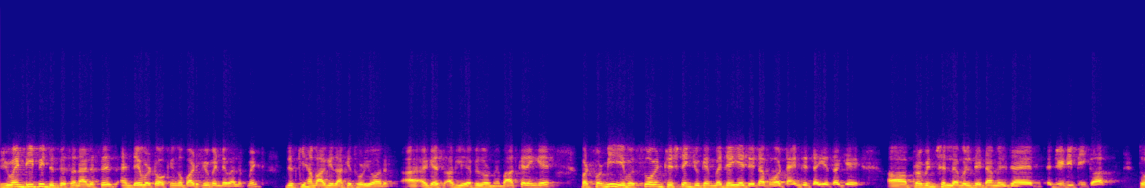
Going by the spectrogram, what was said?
UNDP did this analysis and they were talking about human development. जिसकी हम आगे जाके थोड़ी और आई गेस अगली एपिसोड में बात करेंगे। बट फॉर मी ये वाज सो इंटरेस्टिंग क्योंकि मुझे ये डेटा बहुत टाइम से चाहिए था कि प्रोविंशियल लेवल डेटा मिल जाए जीडीपी का। तो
